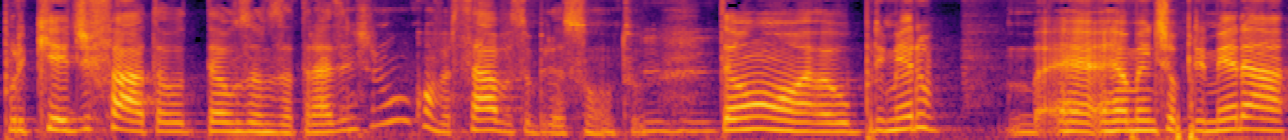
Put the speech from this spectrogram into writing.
Porque, de fato, até uns anos atrás, a gente não conversava sobre o assunto. Uhum. Então, é, o primeiro, é, realmente, a primeira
